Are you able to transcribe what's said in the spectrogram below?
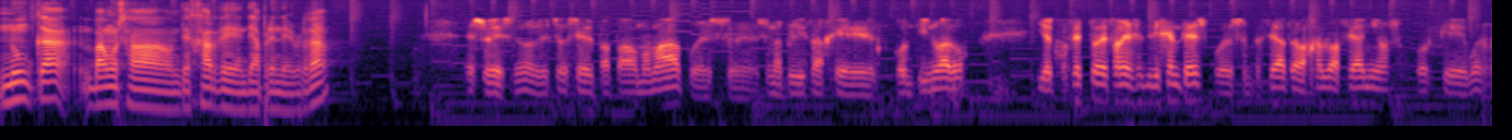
nunca vamos a dejar de, aprender, ¿verdad? Eso es, ¿no? El hecho de ser papá o mamá, pues eh, es un aprendizaje continuado Y el concepto de familias inteligentes, pues empecé a trabajarlo hace años porque, bueno,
